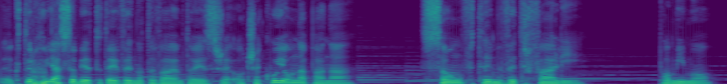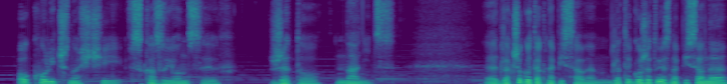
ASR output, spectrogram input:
e, którą ja sobie tutaj wynotowałem, to jest, że oczekują na Pana, są w tym wytrwali, pomimo okoliczności wskazujących, że to na nic. E, dlaczego tak napisałem? Dlatego, że tu jest napisane,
